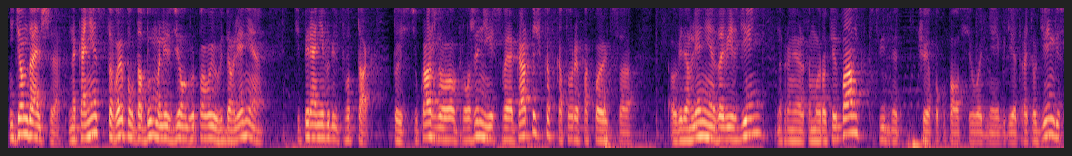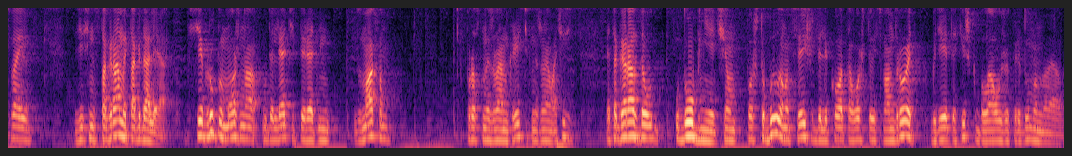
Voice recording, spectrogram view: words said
Идем дальше. Наконец-то в Apple додумали сделать групповые уведомления. Теперь они выглядят вот так. То есть у каждого приложения есть своя карточка, в которой покоится уведомления за весь день. Например, это мой Rocketbank. Тут видно, что я покупал сегодня и где я тратил деньги свои. Здесь Инстаграм и так далее. Все группы можно удалять теперь одним взмахом. Просто нажимаем крестик, нажимаем очистить. Это гораздо удобнее, чем то, что было, но все еще далеко от того, что есть в Android, где эта фишка была уже придумана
